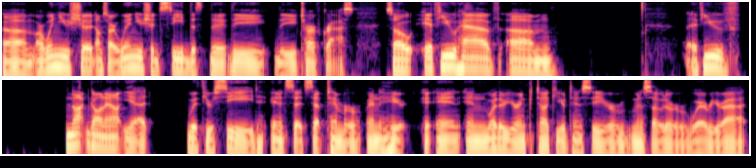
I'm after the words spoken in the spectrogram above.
um, or when you should I'm sorry when you should seed the the the, the turf grass. So if you have um, if you've not gone out yet with your seed and it's it's September and here and and whether you're in Kentucky or Tennessee or Minnesota or wherever you're at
